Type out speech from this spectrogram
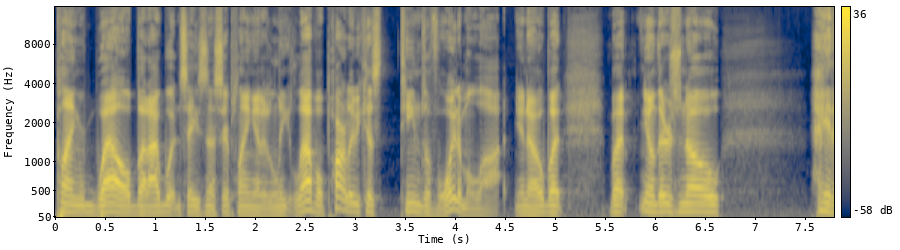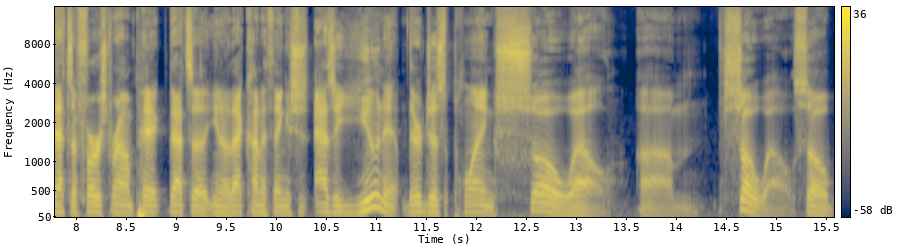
playing well, but I wouldn't say he's necessarily playing at an elite level. Partly because teams avoid him a lot, you know. But but you know there's no hey, that's a first round pick. That's a, you know, that kind of thing. It's just as a unit, they're just playing so well. Um, so well. So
